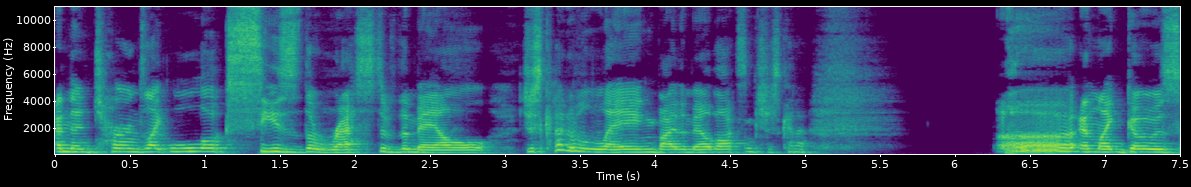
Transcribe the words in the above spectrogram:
And then turns, like, looks, sees the rest of the mail just kind of laying by the mailbox, and just kind of, Ugh, and like goes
